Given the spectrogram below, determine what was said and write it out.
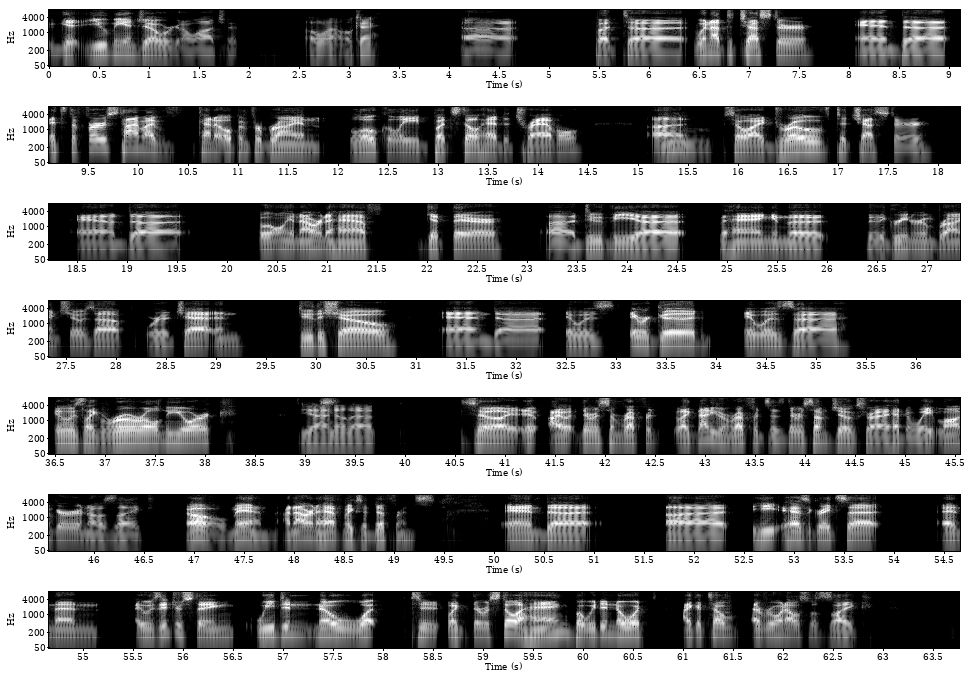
get you, me, and Joe. We're gonna watch it. Oh, wow. Okay. Uh, but uh, went out to Chester, and uh, it's the first time I've kind of opened for Brian locally, but still had to travel. Uh, so I drove to Chester and uh only an hour and a half get there uh do the uh the hang in the the green room. Brian shows up we're chatting do the show and uh it was they were good. It was uh it was like rural New York Yeah, I know that. so it, I there was some reference, like not even references. There were some jokes where I had to wait longer, and I was like, "Oh man, an hour and a half makes a difference." And uh, uh, he has a great set, and then it was interesting. We didn't know what to like. There was still a hang, but we didn't know what. I could tell everyone else was like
